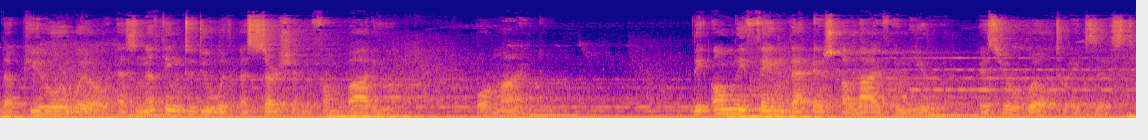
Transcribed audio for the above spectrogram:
The pure will has nothing to do with assertion from body or mind. The only thing that is alive in you is your will to exist.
